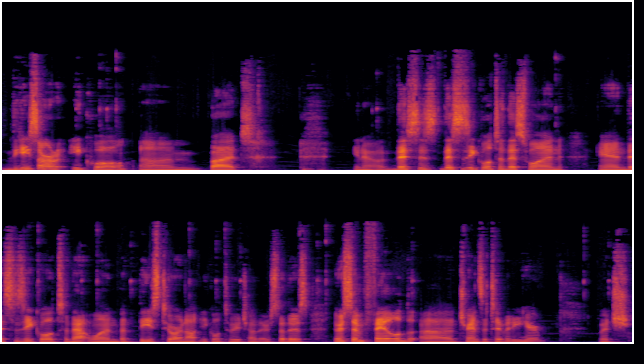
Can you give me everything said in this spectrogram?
these are equal, um, but you know this is this is equal to this one, and this is equal to that one, but these two are not equal to each other. So there's there's some failed uh, transitivity here, which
